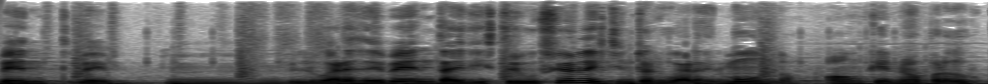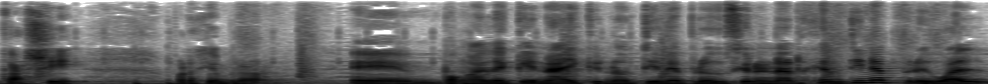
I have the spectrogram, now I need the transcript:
eh, mm, lugares de venta y distribución en distintos lugares del mundo, aunque no produzca allí. Por ejemplo, eh, pónganle que Nike no tiene producción en Argentina, pero igual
